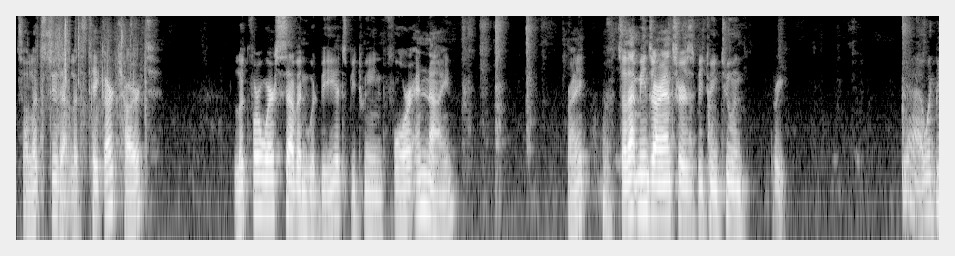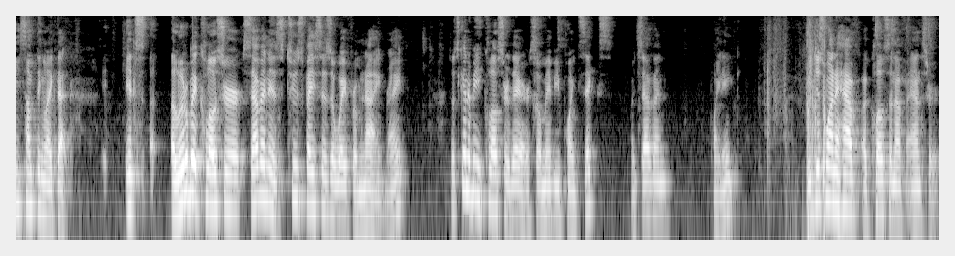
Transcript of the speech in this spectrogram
So let's do that. Let's take our chart. Look for where 7 would be. It's between 4 and 9. Right? So that means our answer is between 2 and 3. Yeah, it would be something like that. It's a little bit closer. 7 is two spaces away from 9, right? So it's going to be closer there. So maybe 0 0.6, 0 0.7, 0.8. We just want to have a close enough answer.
